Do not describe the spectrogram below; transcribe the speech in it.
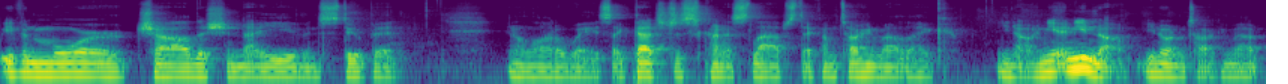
even more childish and naive and stupid in a lot of ways. Like that's just kind of slapstick. I'm talking about like you know, and you, and you know, you know what I'm talking about.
